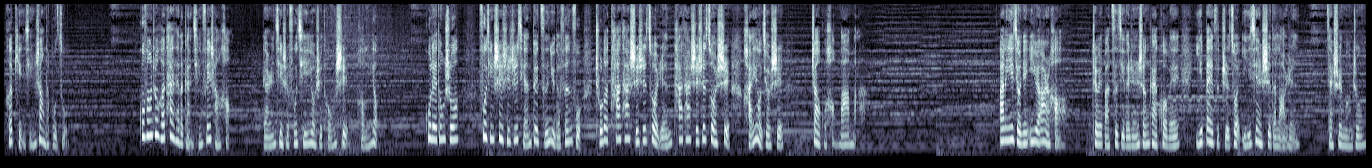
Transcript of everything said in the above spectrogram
和品行上的不足。顾方舟和太太的感情非常好，两人既是夫妻，又是同事朋友。顾烈东说，父亲逝世之前对子女的吩咐，除了踏踏实实做人、踏踏实实做事，还有就是。照顾好妈妈。二零一九年一月二号，这位把自己的人生概括为一辈子只做一件事的老人，在睡梦中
